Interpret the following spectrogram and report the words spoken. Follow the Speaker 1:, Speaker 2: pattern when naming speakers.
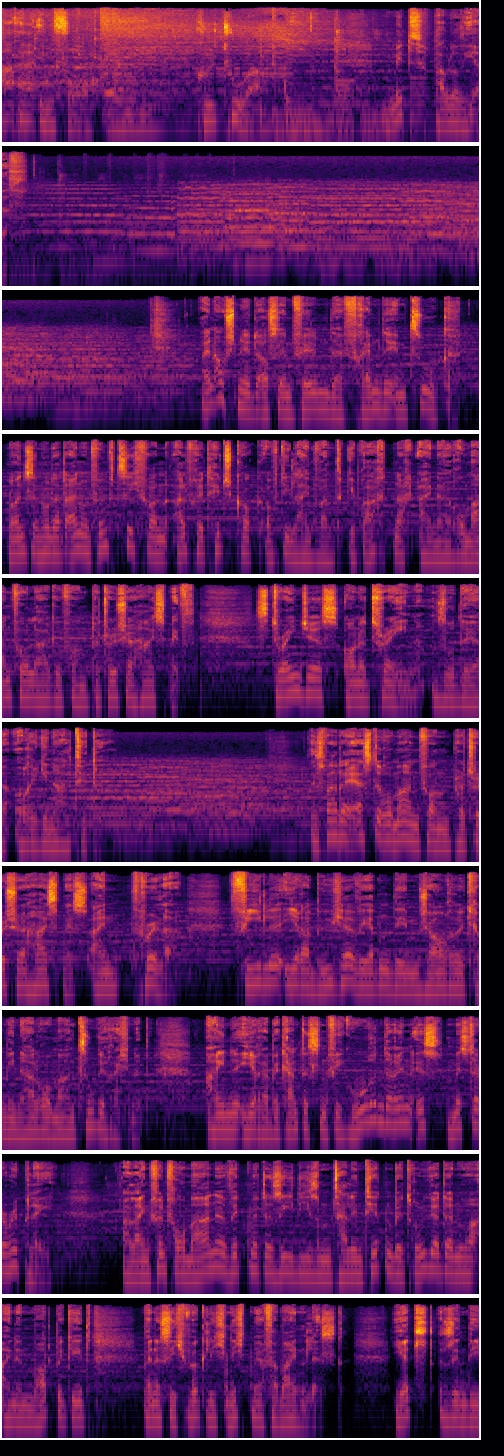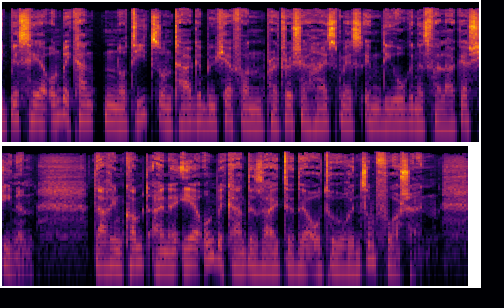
Speaker 1: HR Info. Kultur.
Speaker 2: Mit Pablo Diaz. Ein Ausschnitt aus dem Film Der Fremde im Zug, 1951 von Alfred Hitchcock auf die Leinwand gebracht nach einer Romanvorlage von Patricia Highsmith. Strangers on a Train, so der Originaltitel. Es war der erste Roman von Patricia Highsmith, ein Thriller. Viele ihrer Bücher werden dem Genre Kriminalroman zugerechnet. Eine ihrer bekanntesten Figuren darin ist Mr. Ripley. Allein fünf Romane widmete sie diesem talentierten Betrüger, der nur einen Mord begeht, wenn es sich wirklich nicht mehr vermeiden lässt. Jetzt sind die bisher unbekannten Notiz- und Tagebücher von Patricia Highsmith im Diogenes Verlag erschienen. Darin kommt eine eher unbekannte Seite der Autorin zum Vorschein.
